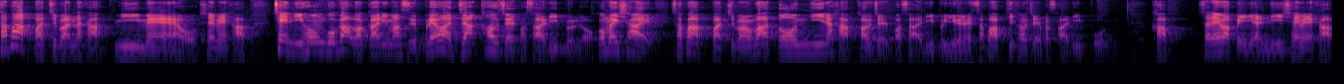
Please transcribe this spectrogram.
สภาพปัจจุบันนะคะ มีแมวใช่ไหมครับ เช่น日本語がわかりますแปลว่าจะเข้าใจภาษาญี่ปุ่นหรอ ก็ไม่ใช่ สภาพปัจจุบันว่าตอนนี้นะครับ เข้าใจภาษาญี่ปุ่นอยู่ในสภาพที่เข้าใจภาษาญี่ปุ่น ครับแสดงว่าเป็นอย่างนี้ใช่ไหมครับ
